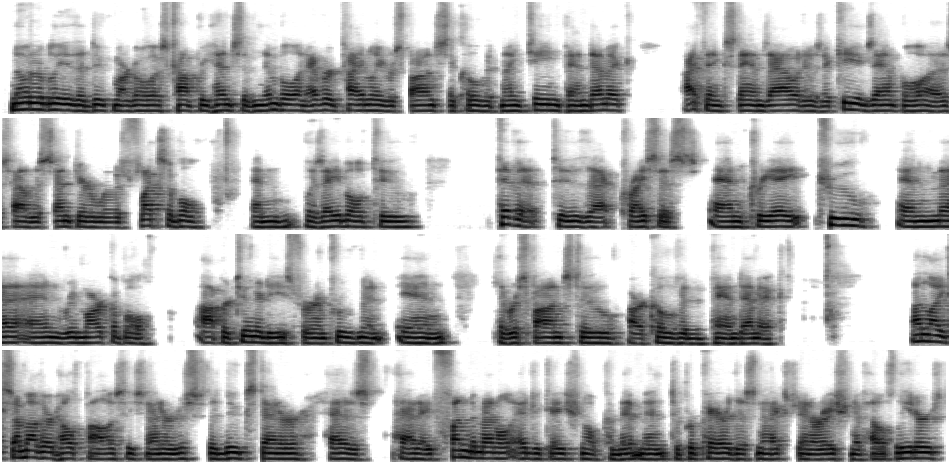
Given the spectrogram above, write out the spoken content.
Notably, the Duke Margolis comprehensive, nimble, and ever timely response to COVID 19 pandemic, I think, stands out as a key example as how the center was flexible and was able to pivot to that crisis and create true and, and remarkable opportunities for improvement in the response to our COVID pandemic. Unlike some other health policy centers, the Duke Center has had a fundamental educational commitment to prepare this next generation of health leaders.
